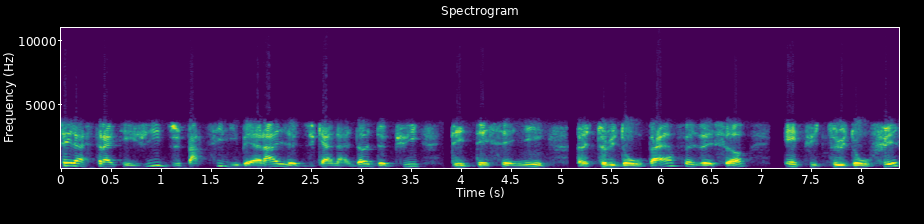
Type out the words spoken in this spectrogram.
C'est la stratégie du Parti libéral du Canada depuis des décennies. Euh, Trudeau père faisait ça, et puis Trudeau fils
